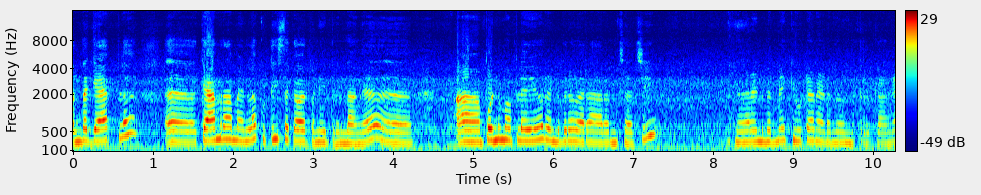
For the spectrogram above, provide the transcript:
அந்த கேப்பில் கேமராமேன்லாம் குட்டீஸை கவர் பண்ணிகிட்டு இருந்தாங்க. பொண்ணு மாப்பிள்ளையும் ரெண்டு பேரும் வர ஆரம்பிச்சாச்சு. ரெண்டு பேருமே க்யூட்டாக நடந்து வந்துட்டு இருக்காங்க.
